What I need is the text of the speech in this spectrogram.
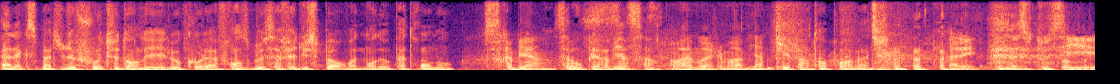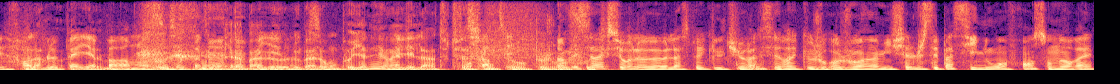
Alex, match de foot dans les locaux, la France Bleu, ça fait du sport. On va demander au patron, non? Ce serait bien. Ça vous plairait bien, ça Ouais, moi j'aimerais bien. Qui est partant pour un match? Allez, surtout si France Bleu paye, apparemment, c'est pas qui payer, le, le ballon, on peut y aller. hein, il est là, de toute façon. On peut, on peut jouer Non, mais c'est vrai que sur l'aspect culturel, c'est vrai que je rejoins Michel. Je sais pas si nous, en France, on aurait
